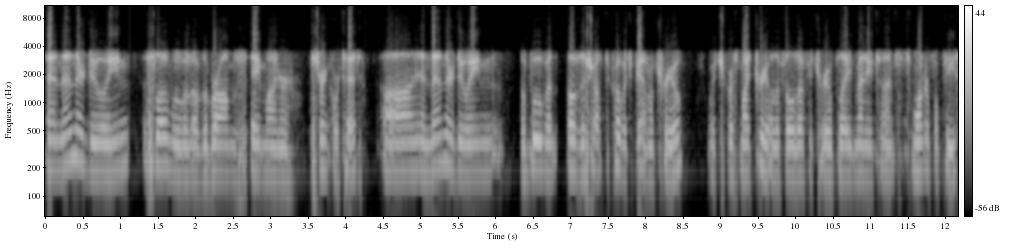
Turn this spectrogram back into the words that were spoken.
And then they're doing slow movement of the Brahms A minor string quartet. Uh, and then they're doing a movement of the Shostakovich piano trio, which, of course, my trio, the Philadelphia Trio, played many times. It's a wonderful piece.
